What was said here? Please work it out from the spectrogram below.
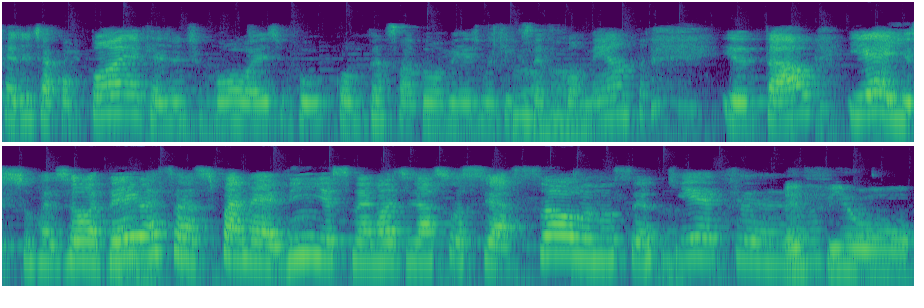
que a gente acompanha, que a gente boa aí, tipo, como pensador mesmo aqui, que sempre Aham. comenta e tal. E é isso, mas eu odeio essas panelinhas, esse negócio de associação, não sei o quê. Que... Enfim, o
